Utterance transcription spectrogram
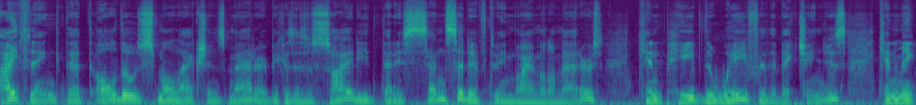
I think that all those small actions matter because a society that is sensitive to environmental matters can pave the way for the big changes, can make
